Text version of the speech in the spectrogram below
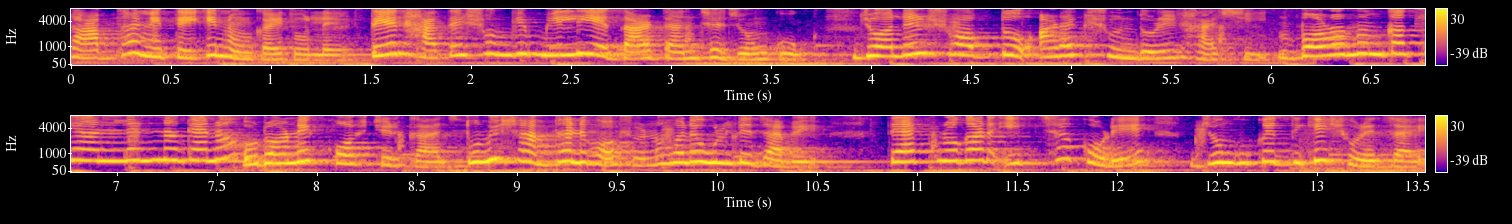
সাবধানে তেকে নৌকায় তোলে। তের হাতের সঙ্গে মিলিয়ে দাঁড় টানছে জঙ্কুক জলের শব্দ আর এক সুন্দরীর হাসি। বড় নৌকাকে আনলেন না কেন? ওটা অনেক কষ্টের কাজ। তুমি সাবধানে বসো, না হলে উল্টে যাবে। তে এক প্রকার ইচ্ছা করে দিকে সরে যায়।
